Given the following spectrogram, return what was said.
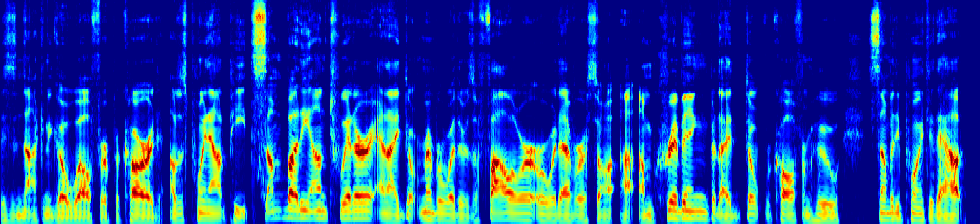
this is not going to go well for Picard. I'll just point out, Pete, somebody on Twitter, and I don't remember whether it was a follower or whatever, so I'm cribbing, but I don't recall from who. Somebody pointed out,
